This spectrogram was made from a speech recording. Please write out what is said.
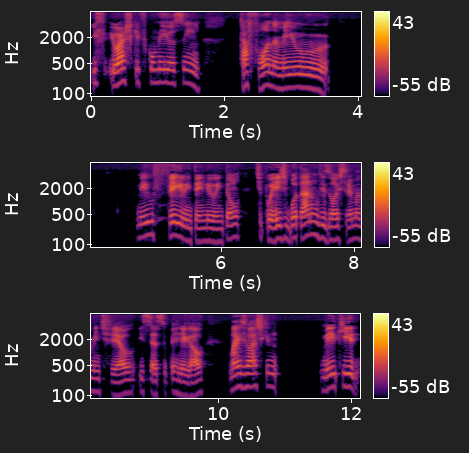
E eu acho que ficou meio assim, cafona, meio meio feio, entendeu? Então, tipo, eles botaram um visual extremamente fiel, isso é super legal, mas eu acho que meio que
